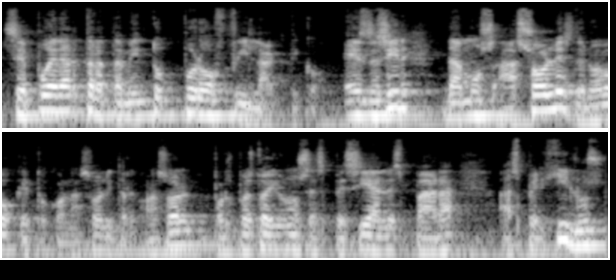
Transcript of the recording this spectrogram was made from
se puede dar tratamiento profiláctico. Es decir, damos azoles, de nuevo ketoconazol y traconazol, por supuesto hay unos especiales para aspergillus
